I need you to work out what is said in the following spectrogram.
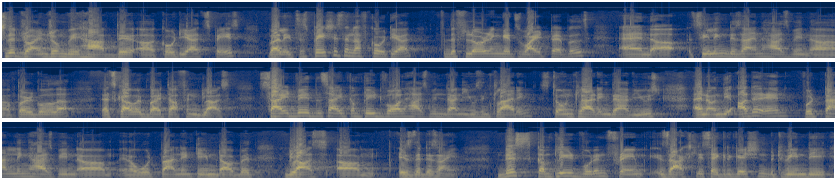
to the drawing room, we have the uh, courtyard space. Well, it's a spacious enough courtyard. The flooring, it's white pebbles, and uh, ceiling design has been uh, pergola that's covered by toughened glass. Sideways, the side complete wall has been done using cladding, stone cladding they have used, and on the other end, wood paneling has been, um, you know, wood paneling teamed up with glass um, is the design. This complete wooden frame is actually segregation between the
